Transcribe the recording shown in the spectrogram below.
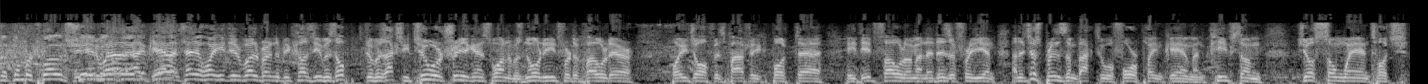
the number 12, He did well again. Yeah. I'll tell you why he did well, Brendan, because he was up. There was actually two or three against one. There was no need for the foul there by Joe Fitzpatrick, but uh, he did foul him, and it is a free in, and it just brings them back to a four-point game and keeps them just some way in touch.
